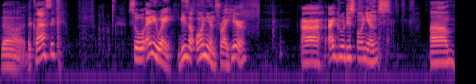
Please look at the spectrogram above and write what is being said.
the, the classic. So anyway, these are onions right here. Uh, I grew these onions, um,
